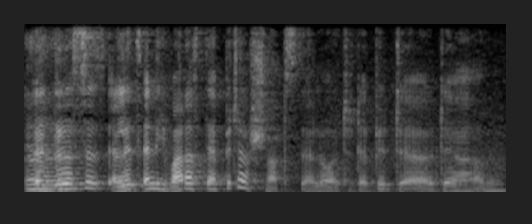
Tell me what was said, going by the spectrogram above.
äh, das ist, letztendlich war das der Bitterschnaps der Leute, der, der, der ähm,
